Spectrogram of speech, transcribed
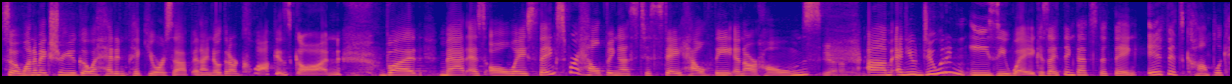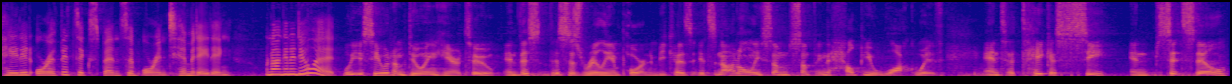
So I wanna make sure you go ahead and pick yours up. And I know that our clock is gone. But Matt, as always, thanks for helping us to stay healthy in our homes. Yeah. Um, and you do it in an easy way, because I think that's the thing. If it's complicated or if it's expensive or intimidating, we're not gonna do it. Well, you see what I'm doing here too, and this this is really important because it's not only some something to help you walk with, and to take a seat and sit still.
